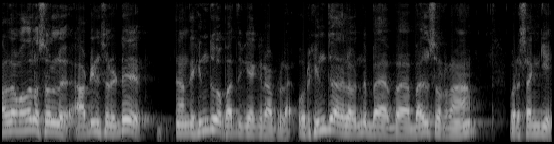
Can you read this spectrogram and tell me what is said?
அதை முதல்ல சொல்லு அப்படின்னு சொல்லிட்டு அந்த ஹிந்துவை பார்த்து கேட்குறாப்புல. ஒரு ஹிந்து அதில் வந்து ப பதில் சொல்கிறான் ஒரு சங்கி.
